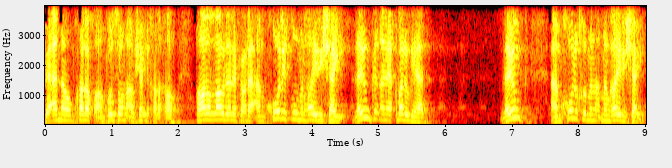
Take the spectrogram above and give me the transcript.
بأنهم خلقوا أنفسهم أو شيء خلقه. قال الله جل وعلا أم خلقوا من غير شيء؟ لا يمكن أن يقبلوا بهذا. لا يمكن. أم خلقوا من غير شيء؟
